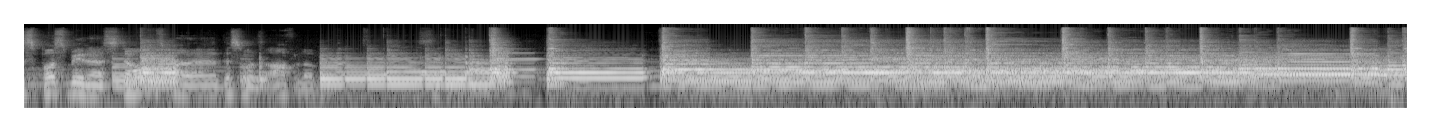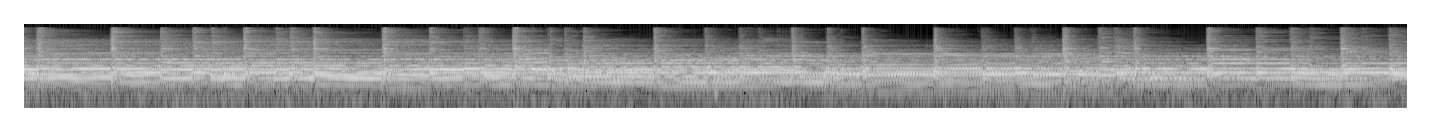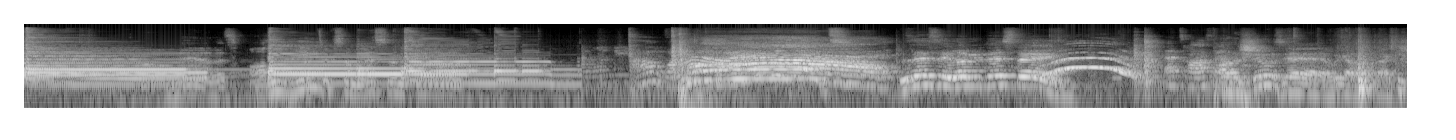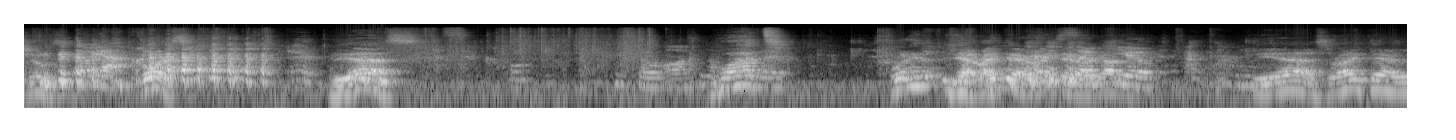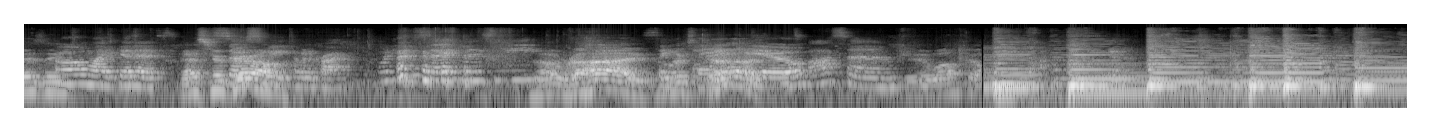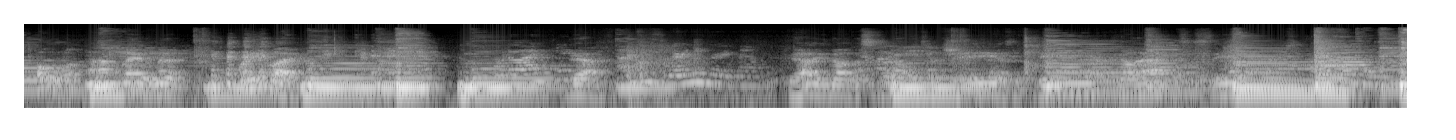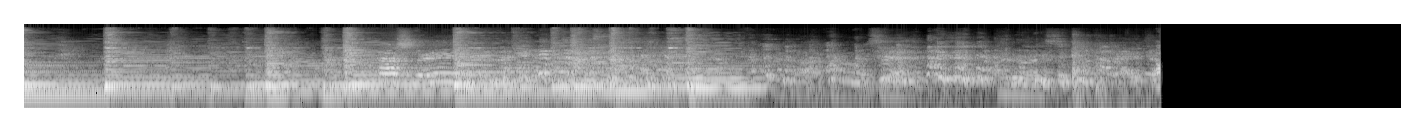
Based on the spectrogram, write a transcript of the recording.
This is supposed to be the Stones, but uh, this one's off a little bit. Wow. Lizzie, look at this thing. That's awesome. Oh, the shoes. Yeah, yeah, yeah. We gotta unpack the shoes. Oh, yeah. Of course. Yes. It's so awesome. I What? love it. What is it? Yeah, right there, right there. I so got it. Yes, right there, Lizzie. Oh my goodness. That's your so girl. sweet. I'm gonna cry. What do you say, Lizzie? All right. Say It looks thank good. you. play? What do I play? Yeah. I'm just learning right now. Yeah, you know, this is a G, is a D, you know that? This is C. Ashley! Anyways.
